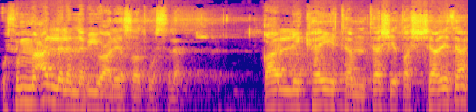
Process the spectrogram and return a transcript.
وثم علل النبي عليه الصلاة والسلام قال لكي تمتشط الشعثة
